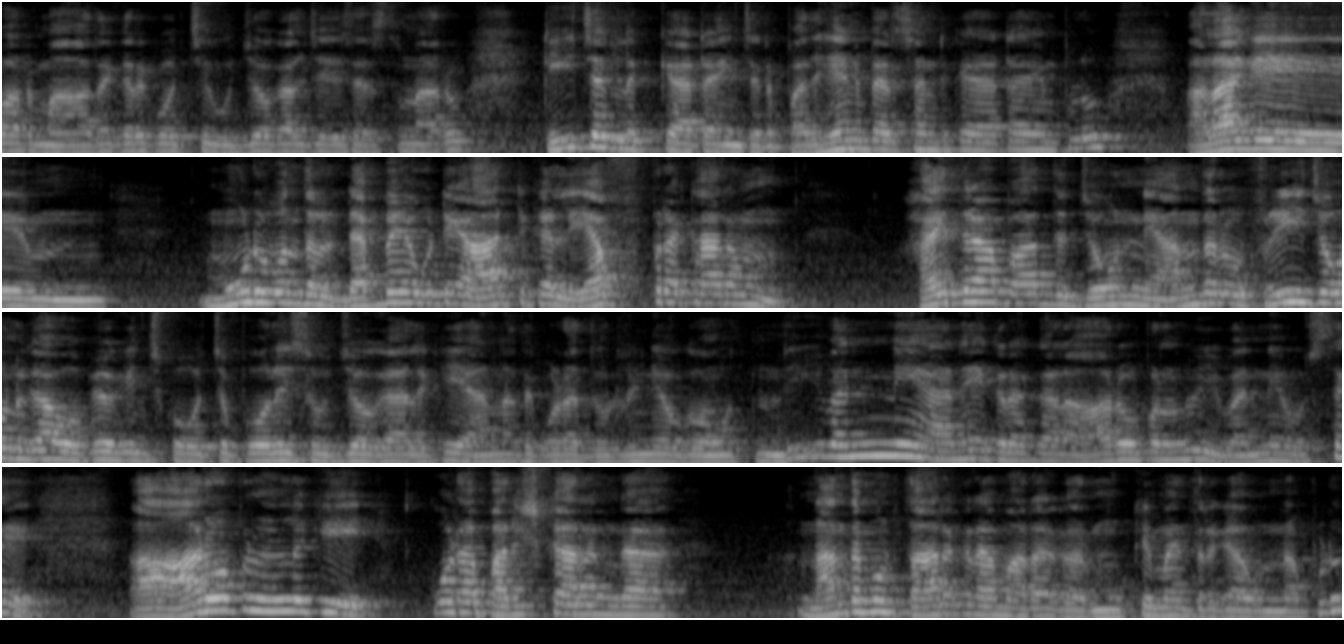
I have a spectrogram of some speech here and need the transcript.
వారు మా దగ్గరకు వచ్చి ఉద్యోగాలు చేసేస్తున్నారు. టీచర్లకు కేటాయించిన పదిహేను పర్సెంట్ కేటాయింపులు. అలాగే మూడు వందల డెబ్బై ఒకటి ఆర్టికల్ ఎఫ్ ప్రకారం హైదరాబాద్ జోన్ని అందరూ ఫ్రీ జోన్గా ఉపయోగించుకోవచ్చు పోలీసు ఉద్యోగాలకి అన్నది కూడా దుర్వినియోగం అవుతుంది. ఇవన్నీ అనేక రకాల ఆరోపణలు ఇవన్నీ వస్తే ఆ ఆరోపణలకి కూడా పరిష్కారంగా నందమూరి తారక రామారావు గారు ముఖ్యమంత్రిగా ఉన్నప్పుడు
